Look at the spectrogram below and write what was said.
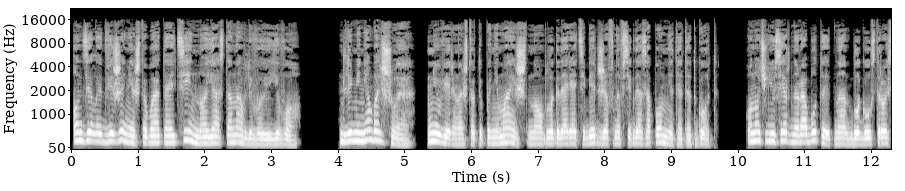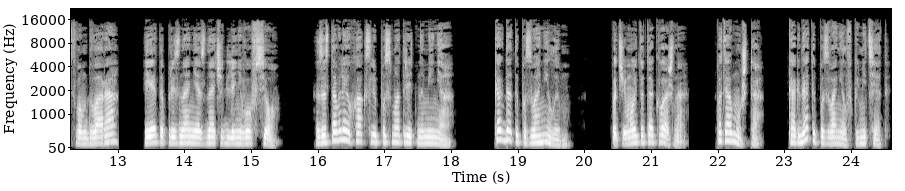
Он делает движение, чтобы отойти, но я останавливаю его. Для меня большое. Не уверена, что ты понимаешь, но благодаря тебе Джефф навсегда запомнит этот год. Он очень усердно работает над благоустройством двора, и это признание значит для него все. Заставляю Хаксли посмотреть на меня. Когда ты позвонил им? Почему это так важно? Потому что. Когда ты позвонил в комитет?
